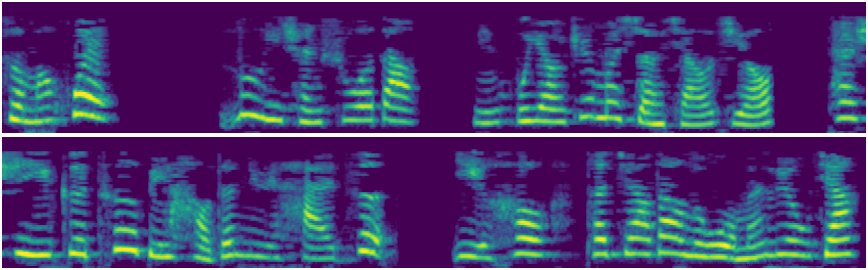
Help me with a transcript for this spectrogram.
怎么会？”陆亦辰说道：“您不要这么想，小九，她是一个特别好的女孩子，以后她嫁到了我们六家，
